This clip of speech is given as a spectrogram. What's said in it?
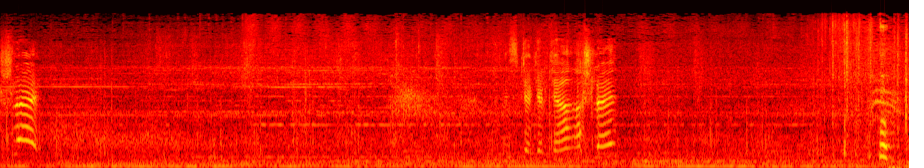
Ashley. Est-ce qu'il y a quelqu'un, Ashley? Ashley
